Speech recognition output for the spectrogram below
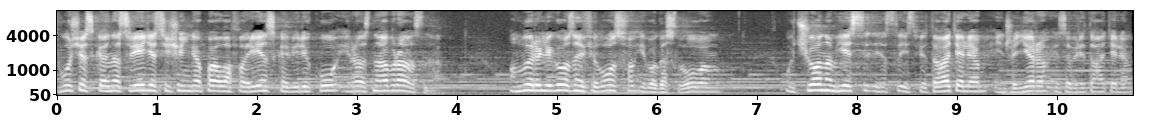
Творческое наследие священника Павла Флоренского велико и разнообразно. Он был религиозным философом и богословом, ученым, испытателем, инженером, изобретателем,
